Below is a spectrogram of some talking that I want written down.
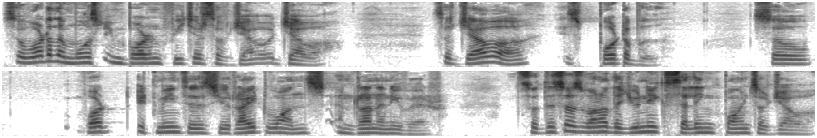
So what are the most important features of Java? Java? So Java is portable. So what it means is you write once and run anywhere. So this is one of the unique selling points of Java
